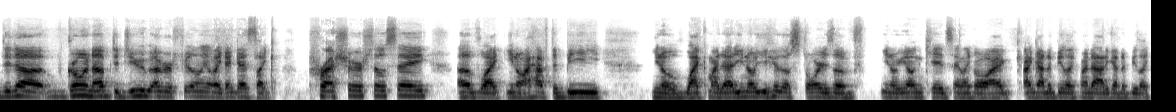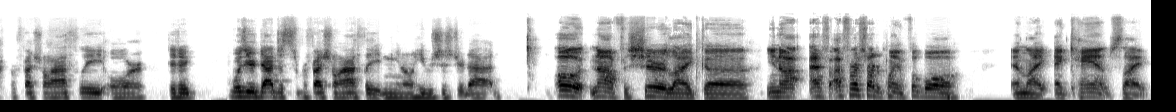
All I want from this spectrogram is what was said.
Did uh growing up, did you ever feel any, like I guess like pressure, so say, of like, you know, I have to be, you know, like my dad. You know, you hear those stories of, you know, young kids saying like, Oh, I, I gotta be like my dad, I gotta be like a professional athlete or did it was your dad just a professional athlete and you know he was just your dad? Oh, nah, for sure. Like, uh, you know, I, I first started playing football, and like at camps, like,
